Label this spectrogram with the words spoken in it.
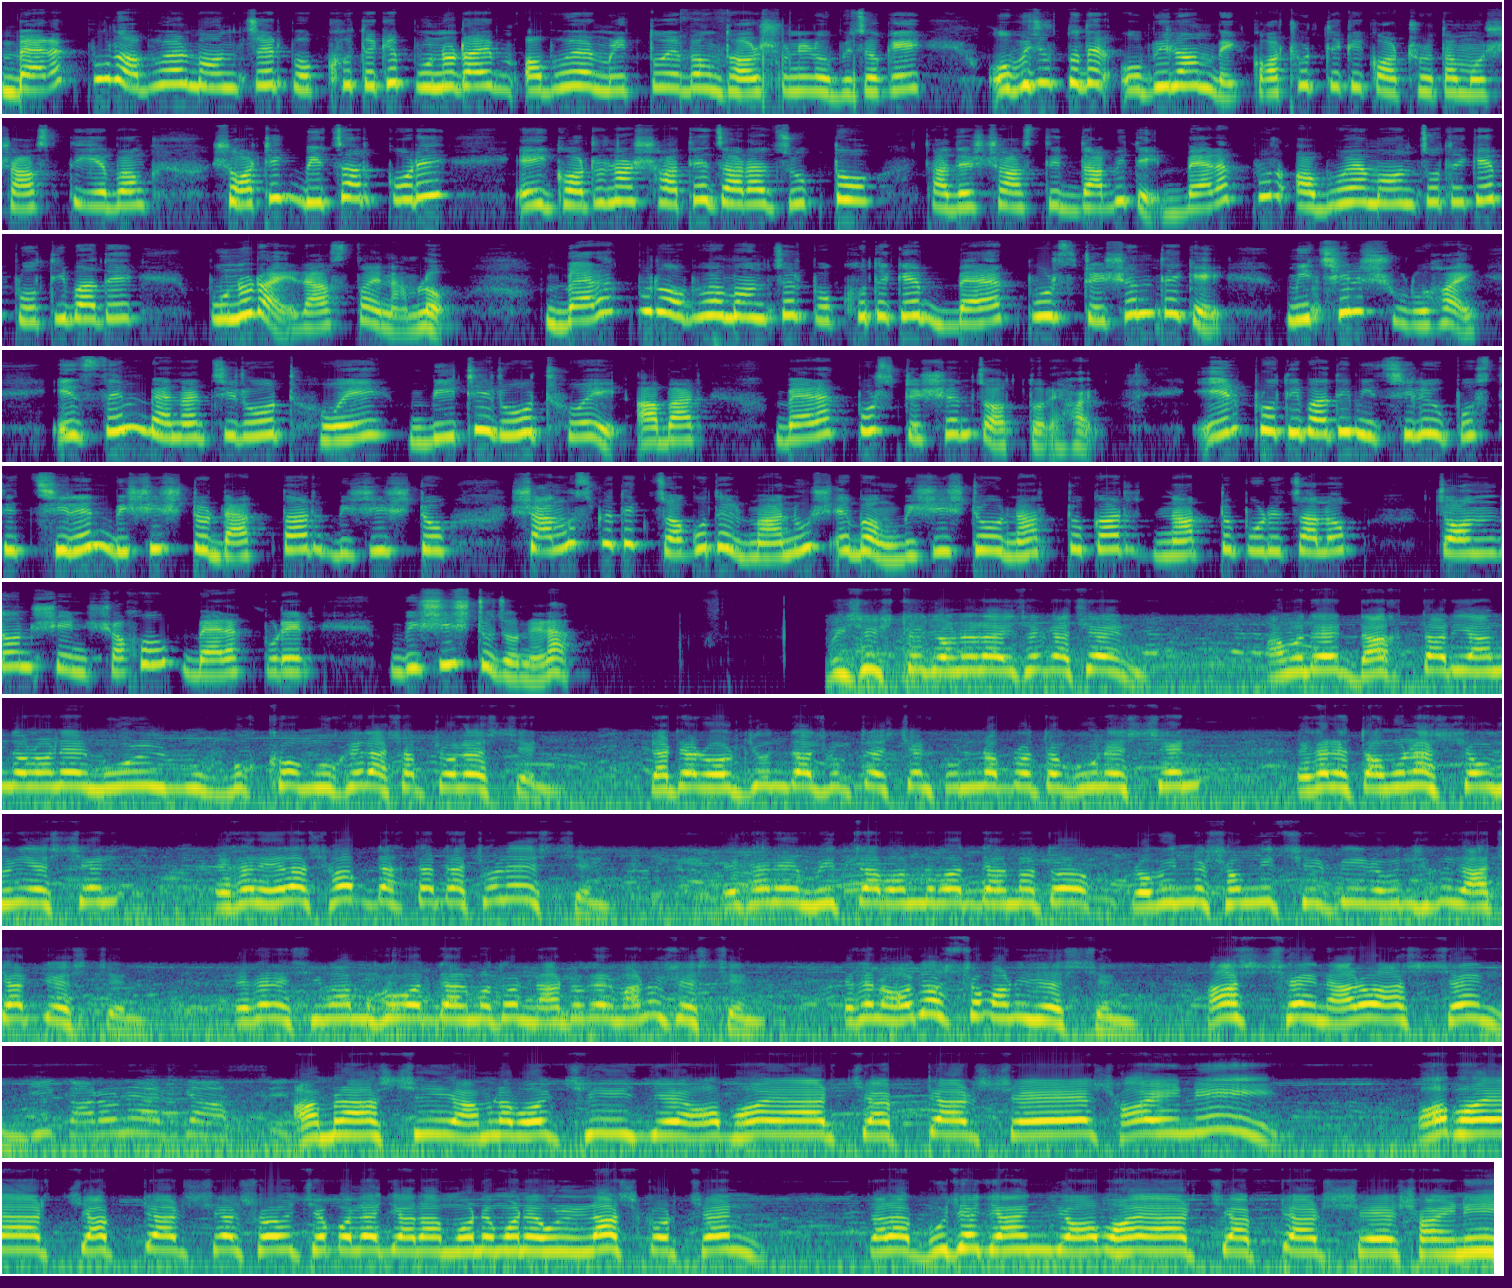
ব্যারাকপুর অভয়ার মঞ্চের পক্ষ থেকে পুনরায় অভয়ার মৃত্যু এবং ধর্ষণের অভিযোগে অভিযুক্তদের অবিলম্বে কঠোর থেকে কঠোরতম শাস্তি এবং সঠিক বিচার করে এই ঘটনার সাথে যারা যুক্ত, তাদের শাস্তির দাবিতে ব্যারাকপুর অভয়া মঞ্চ থেকে প্রতিবাদে পুনরায় রাস্তায় নামল। ব্যারাকপুর অভয়া মঞ্চের পক্ষ থেকে ব্যারাকপুর স্টেশন থেকে মিছিল শুরু হয়। এস এম ব্যানার্জি রোড হয়ে, বিটি রোড হয়ে আবার ব্যারাকপুর স্টেশন চত্বরে হয়। এর প্রতিবাদী মিছিলে উপস্থিত ছিলেন বিশিষ্ট ডাক্তার, বিশিষ্ট সাংস্কৃতিক জগতের মানুষ এবং বিশিষ্ট নাট্যকার, নাট্য পরিচালক চন্দন সেন সহ ব্যারাকপুরের বিশিষ্টজনেরা বিশিষ্ট জনেরা এসে গেছেন। আমাদের ডাক্তারি আন্দোলনের মূল মুখ্য মুখেরা সব চলে এসছেন। ডাক্তার অর্জুন দাসগুপ্ত এসছেন, পূর্ণব্রত গুণ এসছেন, এখানে তমনাশ চৌধুরী এসছেন, এখানে এরা সব ডাক্তাররা চলে এসছেন। এখানে মিত্রা বন্দ্যোপাধ্যায়ের মতো রবীন্দ্রসঙ্গীত শিল্পী রবীন্দ্রসঙ্গীত আচার্য এসছেন। এখানে সীমা মুখোপাধ্যায়ের মতো নাটকের মানুষ এসছেন। এখানে অজস্র মানুষ এসছেন। আসছেন আরও আসছেন। কারণে আমরা আসছি আমরা বলছি যে অভয়ার চ্যাপ্টার শেষ হয়নি। অভয়ার চ্যাপ্টার শেষ হয়েছে বলে যারা মনে মনে উল্লাস করছেন তারা বুঝে যান যে অভয়ার চ্যাপ্টার শেষ হয়নি।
